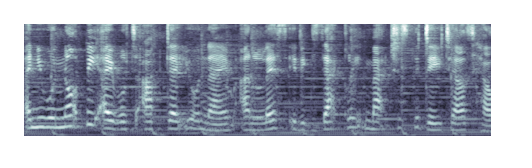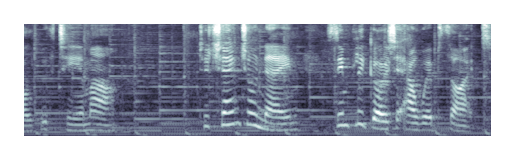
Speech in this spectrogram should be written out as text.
and you will not be able to update your name unless it exactly matches the details held with TMR. To change your name, simply go to our website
